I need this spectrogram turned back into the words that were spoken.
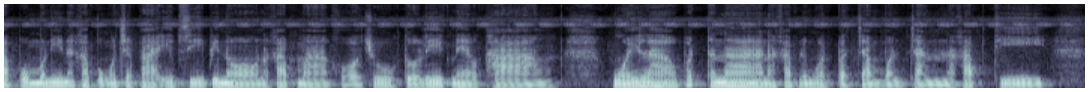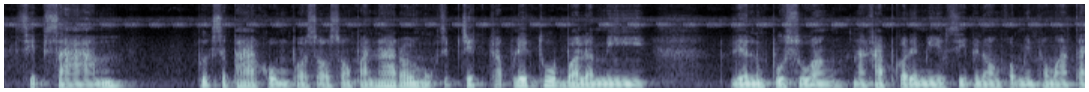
ครับผมวันนี้นะครับผมก็จะพา FC พี่น้องนะครับมาขอโชคตัวเลขแนวทาง หวยลาวพัฒนานะครับในงวดประจำวันจันทร์นะครับที่ 13 พฤษภาคม พศ 2567 กับเลขทูบบารมีเหรียญหลวงปู่สวงนะครับก็ได้มี FC พี่น้องคอมเมนต์เข้ามาใต้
